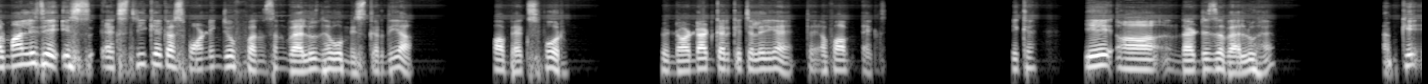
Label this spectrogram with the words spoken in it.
और मान लीजिए इस एक्स थ्री के करस्पॉन्डिंग जो फ़ंक्शन वैल्यूज़ है वो मिस कर दिया। एफ़ ऑफ़ एक्स फोर फिर डॉट डॉट करके चले गए तो एफ़ ऑफ़ एक्स ठीक है। ये दैट इज़ अ वैल्यू है आपके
